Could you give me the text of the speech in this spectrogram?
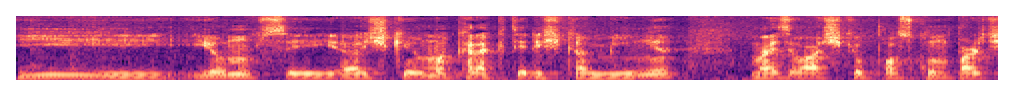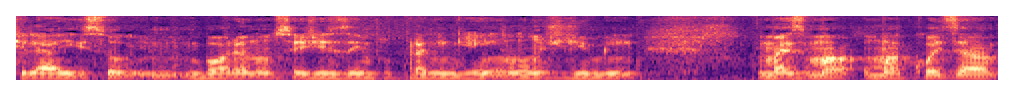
e, e eu não sei, acho que é uma característica minha, mas eu acho que eu posso compartilhar isso, embora eu não seja exemplo pra ninguém, longe de mim. Mas uma, uma coisa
